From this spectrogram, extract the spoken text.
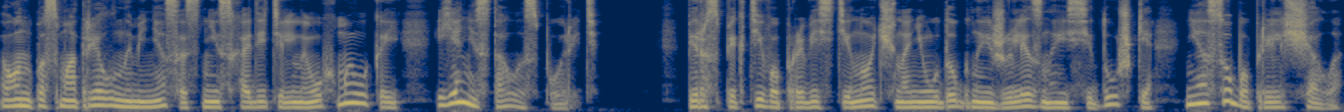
Он посмотрел на меня со снисходительной ухмылкой, и я не стала спорить. Перспектива провести ночь на неудобной железной сидушке не особо прельщала.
